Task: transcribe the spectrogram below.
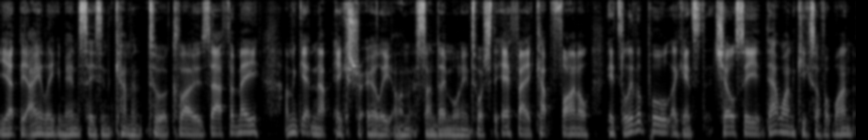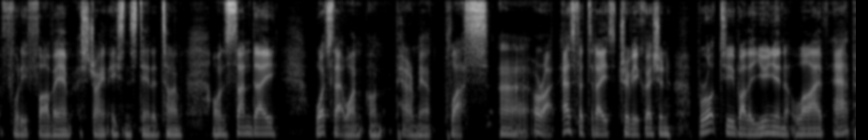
Yep, the A League men's season coming to a close. Uh, for me, I'm getting up extra early on Sunday morning to watch the FA Cup final. It's Liverpool against Chelsea. That one kicks off at 1.45 a.m. Australian Eastern Standard Time on Sunday. Watch that one on Paramount Plus. Uh, all right, as for today's trivia question, brought to you by the Union Live app.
